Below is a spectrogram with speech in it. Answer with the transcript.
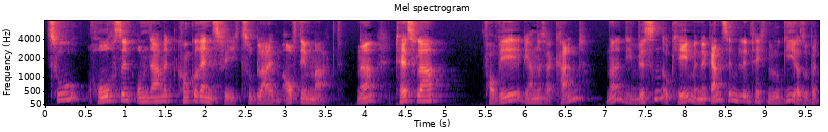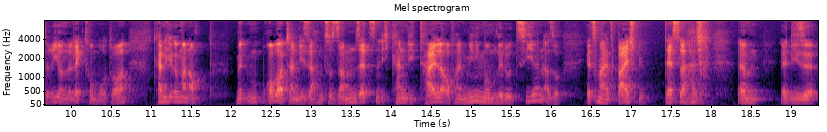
zu hoch sind, um damit konkurrenzfähig zu bleiben auf dem Markt. Ne? Tesla, VW, die haben das erkannt. Ne? Die wissen, okay, mit einer ganz simplen Technologie, also Batterie und Elektromotor, kann ich irgendwann auch mit Robotern die Sachen zusammensetzen. Ich kann die Teile auf ein Minimum reduzieren. Also jetzt mal als Beispiel. Tesla hat ähm, ja diese,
